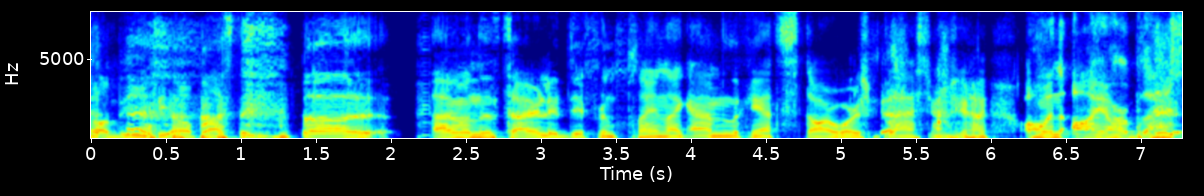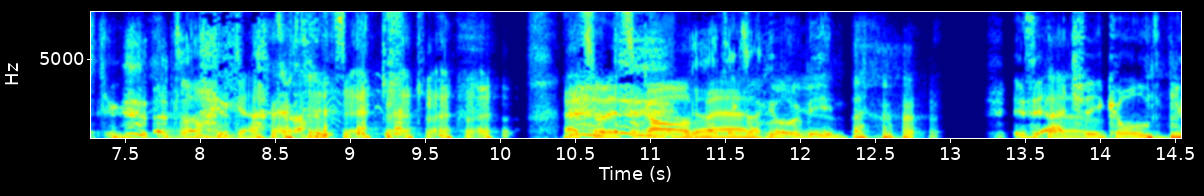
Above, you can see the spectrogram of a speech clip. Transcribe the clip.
uh, on the VR blasting. Uh, I'm on an entirely different plane. Like I'm looking at Star Wars blaster. I'm like, oh, an IR blaster. That's oh what I- that's what thinking. That's what it's called, Yeah, man. that's exactly what we mean. Is it actually Uh, called VR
